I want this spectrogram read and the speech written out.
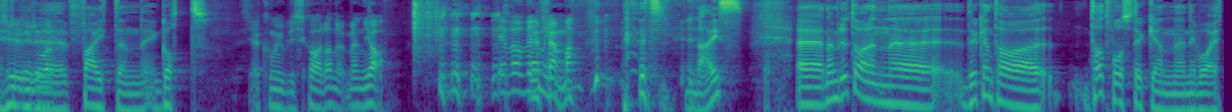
hur fighten gått? Jag kommer ju bli skadad nu, men ja. Det var väl en femma. nice. Uh, nej, men du, tar en, uh, du kan ta, ta två stycken nivå 1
